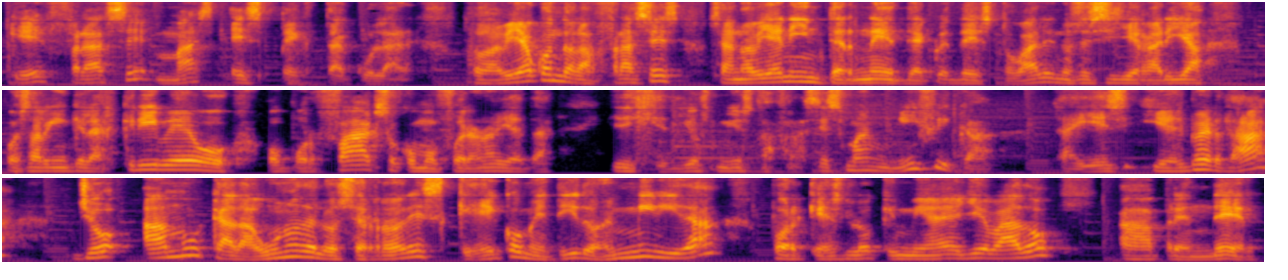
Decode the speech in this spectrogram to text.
qué frase más espectacular. Todavía cuando las frases, o sea, no había ni internet de, esto, ¿vale? No sé si llegaría pues alguien que la escribe o, por fax o como fuera, no había tal. Y dije, Dios mío, esta frase es magnífica. y, es, y es verdad, yo amo cada uno de los errores que he cometido en mi vida porque es lo que me ha llevado a aprender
